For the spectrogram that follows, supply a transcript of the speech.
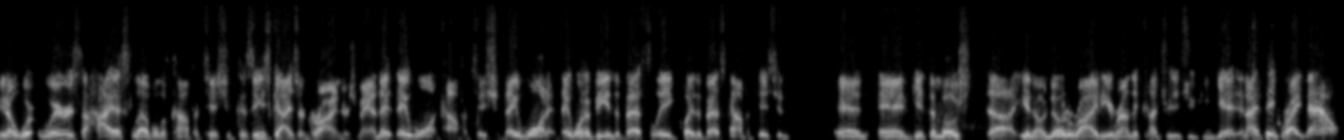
you know, where, where is the highest level of competition? Because these guys are grinders, man. They, they want competition. They want it. They want to be in the best league, play the best competition and and get the most uh, you know notoriety around the country that you can get. And I think right now,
